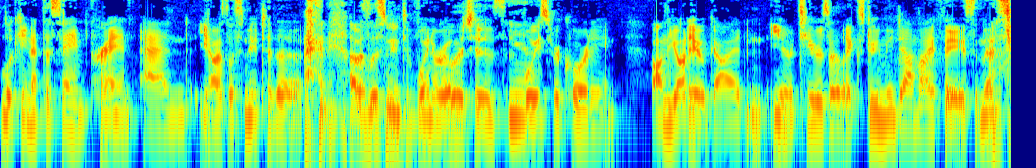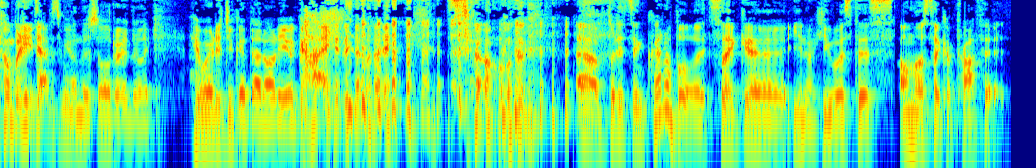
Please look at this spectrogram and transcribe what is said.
looking at the same print and, you know, I was listening to the, I was listening to Wojnarowicz's yeah. voice recording on the audio guide and, you know, tears are like streaming down my face. And then somebody taps me on the shoulder and they're like, hey, where did you get that audio guide? like, so, uh, but it's incredible. It's like, uh, you know, he was this almost like a prophet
